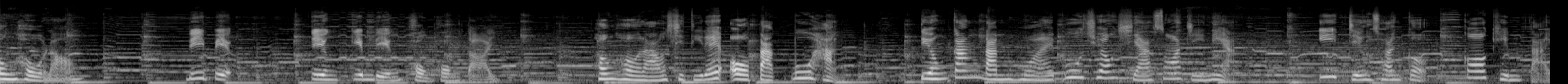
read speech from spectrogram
红河楼，李白登金陵凤凰台。红河楼是伫咧湖北武汉中江南环的武昌下山之岭，以前传过古琴台，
